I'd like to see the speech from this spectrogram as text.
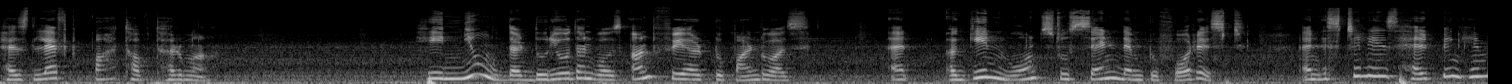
has left path of dharma. He knew that Duryodhan was unfair to Pandavas and again wants to send them to forest and still is helping him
